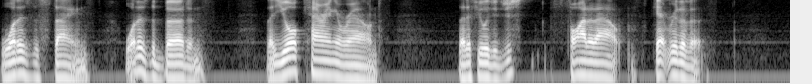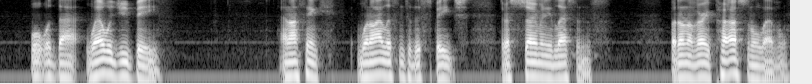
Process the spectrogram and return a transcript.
what is the stain, what is the burden that you're carrying around, that if you were to just fight it out, get rid of it, what would that, where would you be? And I think when I listen to this speech, there are so many lessons, but on a very personal level,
